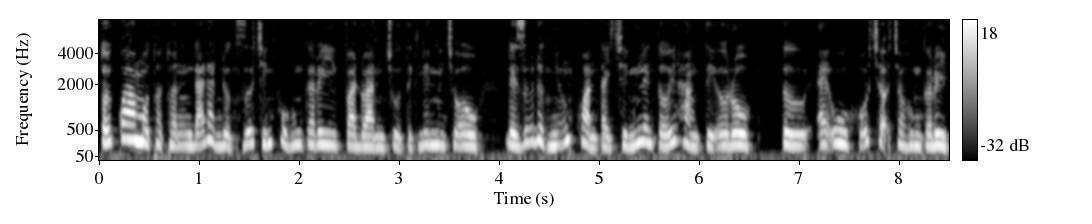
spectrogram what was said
Tối qua, một thỏa thuận đã đạt được giữa chính phủ Hungary và đoàn chủ tịch Liên minh châu Âu để giữ được những khoản tài chính lên tới hàng tỷ euro từ EU hỗ trợ cho Hungary.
